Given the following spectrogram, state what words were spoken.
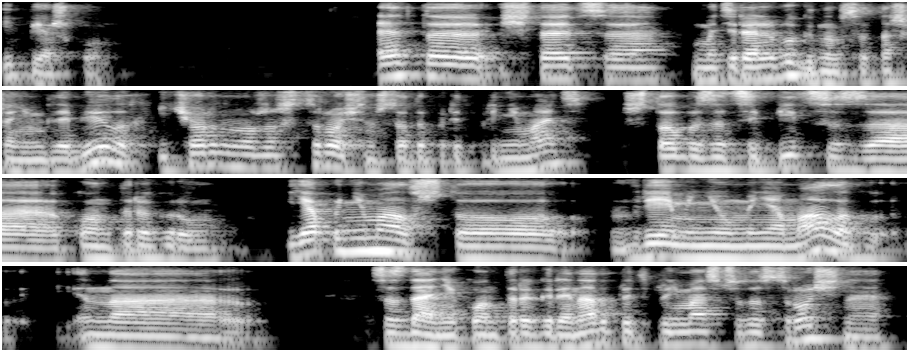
и пешку. Это считается материально выгодным соотношением для белых, и черным нужно срочно что-то предпринимать, чтобы зацепиться за контр-игру. Я понимал, что времени у меня мало на создание контр-игры, надо предпринимать что-то срочное.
